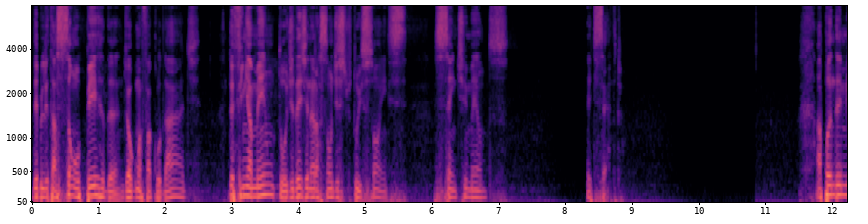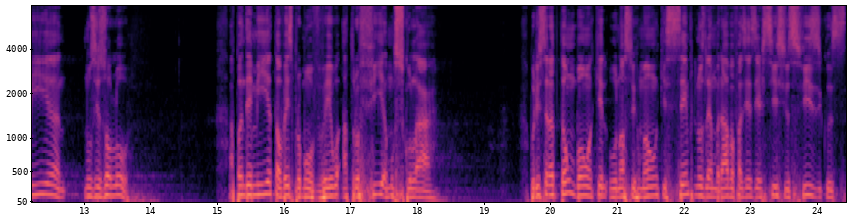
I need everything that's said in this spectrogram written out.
debilitação ou perda de alguma faculdade, definhamento ou de degeneração de instituições, sentimentos, etc. A pandemia nos isolou. A pandemia talvez promoveu atrofia muscular. Por isso era tão bom aquele, o nosso irmão que sempre nos lembrava fazer exercícios físicos.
